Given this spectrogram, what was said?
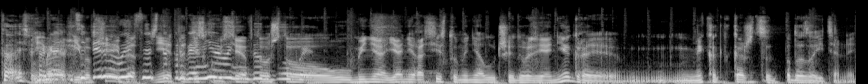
То есть, и, и вообще, ребят, мне эта дискуссия в том, что у меня, я не расист, у меня лучшие друзья негры, мне как кажется подозрительной.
